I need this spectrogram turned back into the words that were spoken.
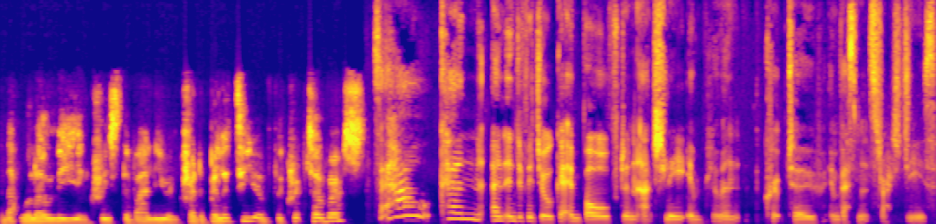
and that will only increase the value and credibility of the cryptoverse. So how can an individual get involved and actually implement crypto investment strategies?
